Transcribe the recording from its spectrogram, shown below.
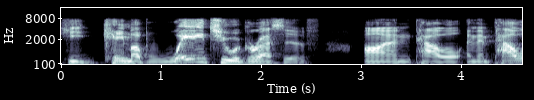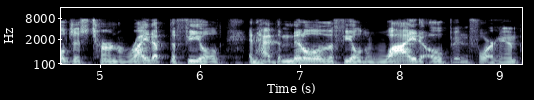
he came up way too aggressive on Powell, and then Powell just turned right up the field and had the middle of the field wide open for him.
